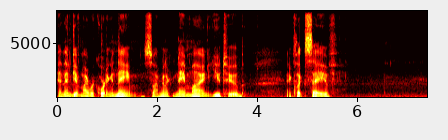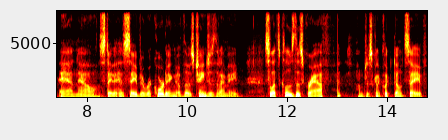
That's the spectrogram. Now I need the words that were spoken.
and then give my recording a name. So I'm going to name mine YouTube and click save. And now Stata has saved a recording of those changes that I made. So let's close this graph. I'm just going to click don't save.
